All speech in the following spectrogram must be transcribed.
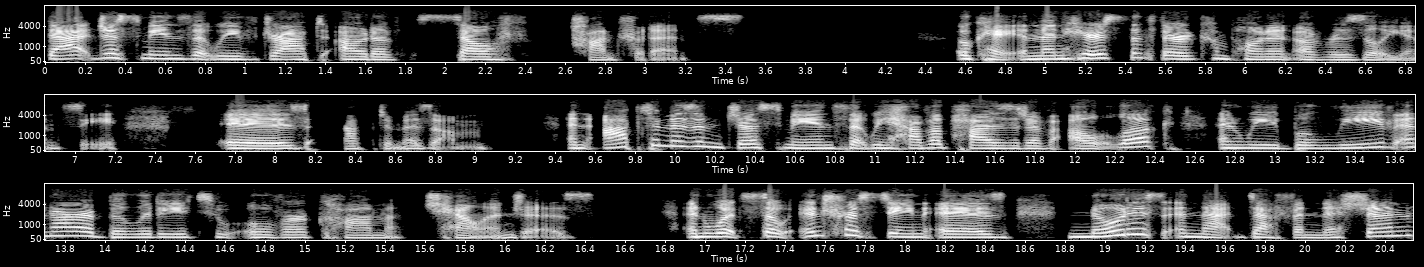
That just means that we've dropped out of self confidence. Okay. And then here's the third component of resiliency is optimism. And optimism just means that we have a positive outlook and we believe in our ability to overcome challenges. And what's so interesting is notice in that definition,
